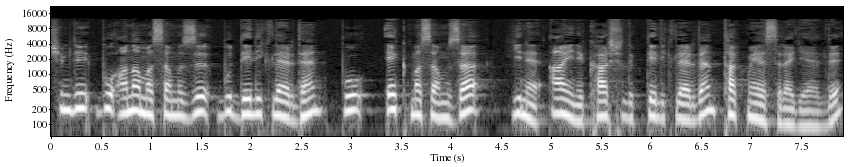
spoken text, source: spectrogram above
Şimdi bu ana masamızı bu deliklerden bu ek masamıza yine aynı karşılık deliklerden takmaya sıra geldi.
